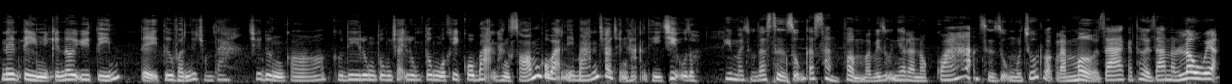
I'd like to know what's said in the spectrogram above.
nên tìm những cái nơi uy tín để tư vấn cho chúng ta chứ đừng có cứ đi lung tung chạy lung tung. Có khi cô bạn hàng xóm của bạn ấy bán cho chẳng hạn thì chịu rồi. Khi mà chúng ta sử dụng các sản phẩm mà ví dụ như là nó quá hạn sử dụng một chút hoặc là mở ra cái thời gian nó lâu ấy ạ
